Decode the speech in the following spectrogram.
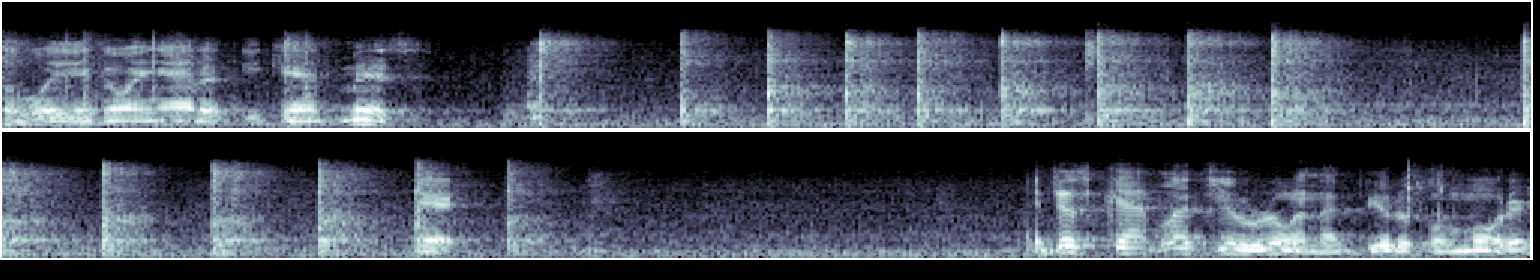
The way you're going at it, you can't miss. Here. I just can't let you ruin that beautiful motor.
